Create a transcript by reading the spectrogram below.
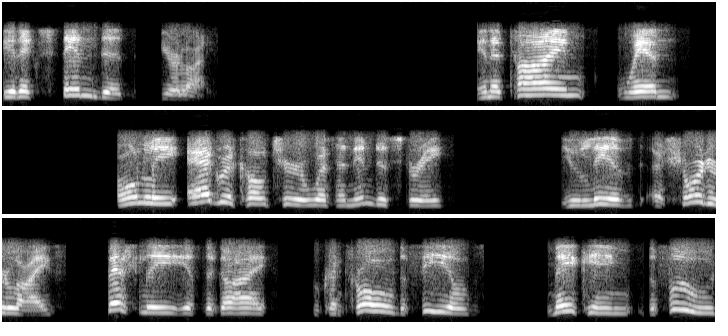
it extended your life. In a time when only agriculture was an industry, you lived a shorter life, especially if the guy who controlled the fields making the food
